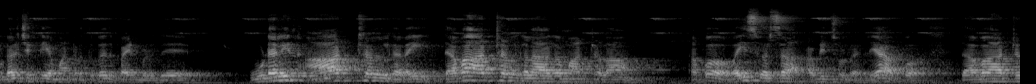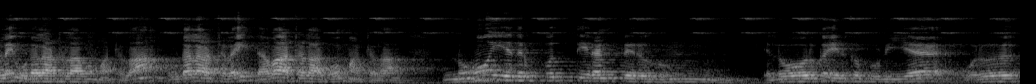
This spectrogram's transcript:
உடல் சக்தியை மாற்றுறதுக்கு அது பயன்படுது. உடலின் ஆற்றல்களை தவ ஆற்றல்களாக மாற்றலாம். அப்போ வைஸ் வர்சா அப்படின்னு சொல்றேன் இல்லையா? அப்போ தவ ஆற்றலை உடல் ஆற்றலாகவும் மாற்றலாம். உடல் ஆற்றலை தவ ஆற்றலாகவும் மாற்றலாம். நோய் எதிர்ப்பு திறன் பெருகும். எல்லோருக்கும் இருக்கக்கூடிய ஒரு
